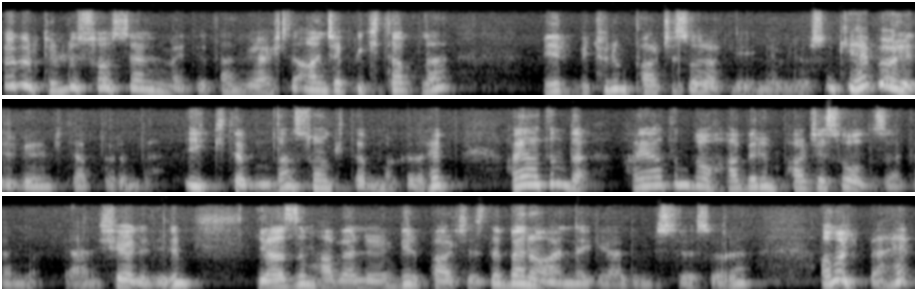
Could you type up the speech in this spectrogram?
Öbür türlü sosyal medyadan veya işte ancak bir kitapla bir bütünün parçası olarak yayınlayabiliyorsun ki hep öyledir benim kitaplarımda. İlk kitabımdan son kitabıma kadar hep hayatımda hayatımda o haberin parçası oldu zaten. Yani şöyle diyelim yazdığım haberlerin bir parçası da ben o haline geldim bir süre sonra. Ama ben hep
